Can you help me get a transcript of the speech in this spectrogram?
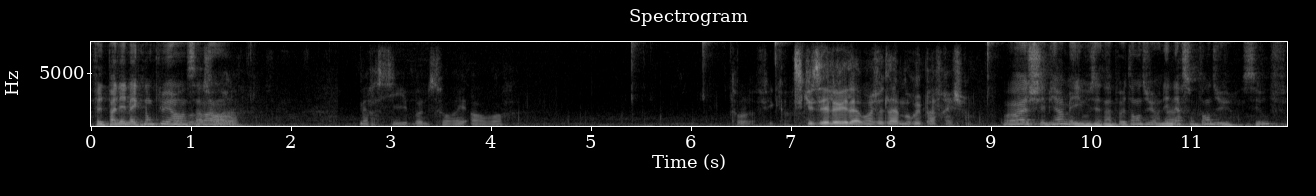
Faites pas les mecs non plus, hein, ça va. Hein. Merci, bonne soirée, au revoir. Excusez-le, il a mangé de la morue pas fraîche. hein. Ouais, ouais, je sais bien, mais vous êtes un peu tendu, hein, les nerfs sont tendus, c'est ouf.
